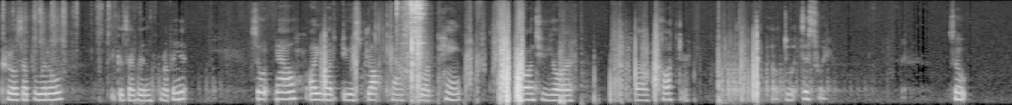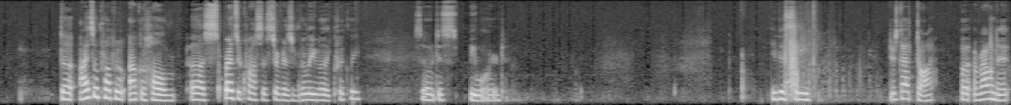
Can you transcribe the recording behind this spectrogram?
curls up a little because I've been rubbing it. So now all you want to do is drop cast your paint onto your uh, collector I'll do it this way. So the isopropyl alcohol uh, spreads across the surface really, really quickly. So just be warned. You can see there's that dot, but around it,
